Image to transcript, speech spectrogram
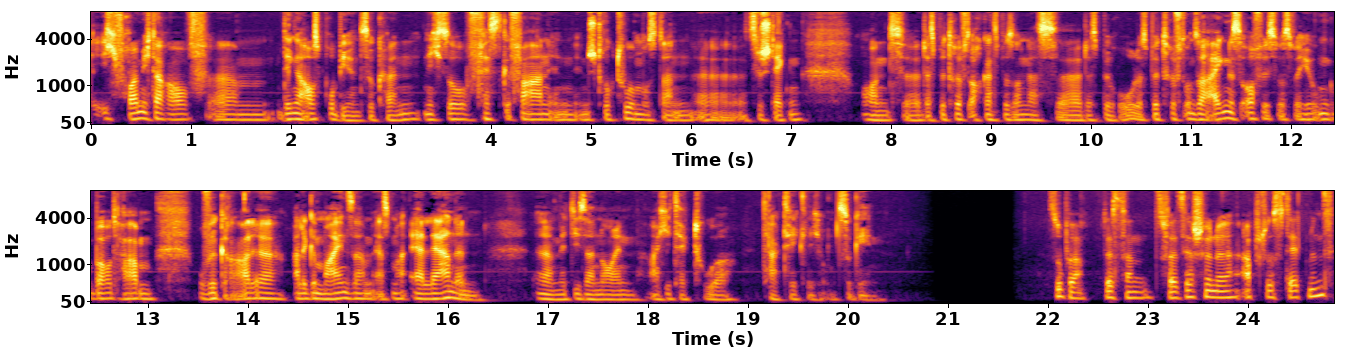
ich freue mich darauf, ähm, Dinge ausprobieren zu können, nicht so festgefahren in, in Strukturmustern äh, zu stecken und äh, das betrifft auch ganz besonders äh, das Büro. Das betrifft unser eigenes Office, was wir hier umgebaut haben, wo wir gerade alle gemeinsam erstmal erlernen, äh, mit dieser neuen Architektur tagtäglich umzugehen. Super, das sind zwei sehr schöne Abschlussstatements.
